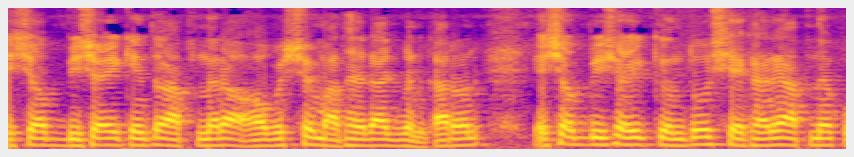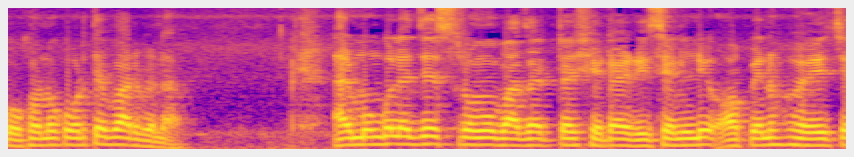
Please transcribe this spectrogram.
এসব বিষয়ে কিন্তু আপনারা অবশ্যই মাথায় রাখবেন। কারণ এসব বিষয় কিন্তু সেখানে আপনার কখনো করতে পারবে না। আর মঙ্গলের যে শ্রম বাজারটা, সেটা রিসেন্টলি ওপেন হয়েছে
